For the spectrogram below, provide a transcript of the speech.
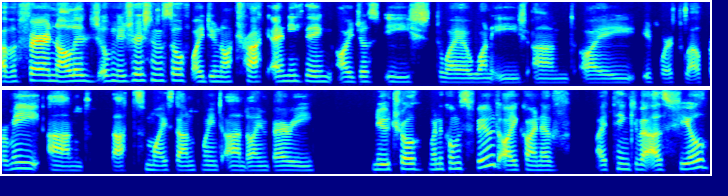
have a fair knowledge of nutritional stuff. I do not track anything. I just eat the way I want to eat, and I it works well for me, and that's my standpoint. And I'm very neutral when it comes to food. I kind of I think of it as fuel.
